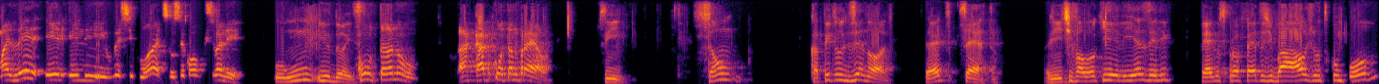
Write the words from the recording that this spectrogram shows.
mas lê ele, ele, o versículo antes, não sei qual que você vai ler. O 1 um e o 2. Contando, acabe contando para ela. Sim. Então, capítulo 19, certo? Certo. A gente falou que Elias, ele pega os profetas de Baal junto com o povo,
